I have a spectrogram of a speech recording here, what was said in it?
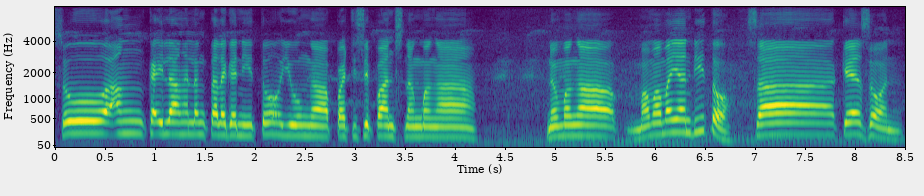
So, ang kailangan lang talaga nito, yung ah, participants ng mga ng mga mamamayan dito sa Quezon.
